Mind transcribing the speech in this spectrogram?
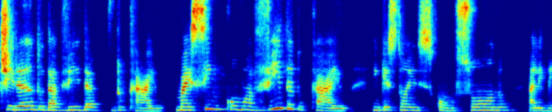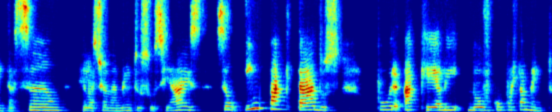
tirando da vida do Caio, mas sim como a vida do Caio em questões como sono, alimentação, relacionamentos sociais são impactados por aquele novo comportamento,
